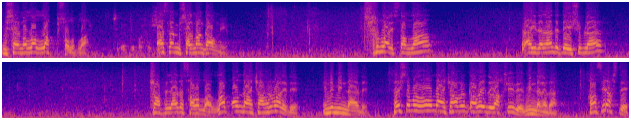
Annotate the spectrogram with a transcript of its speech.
müsəlmanlar lap pis olublar. Əslən müsəlman qalmayıb. Çıxıblar İslamdan, əqidələrini də deyişiblər, kafirləri də salıblar. Lap 10 dənə kafir var idi, indi 1000 dənədir. Heç zaman 10 dənə kafir qalaydı, yaxşı idi 1000 dənədən. Hansı yaxşıdır?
